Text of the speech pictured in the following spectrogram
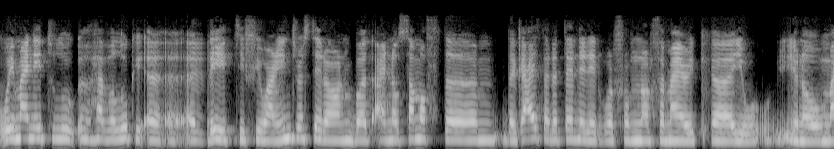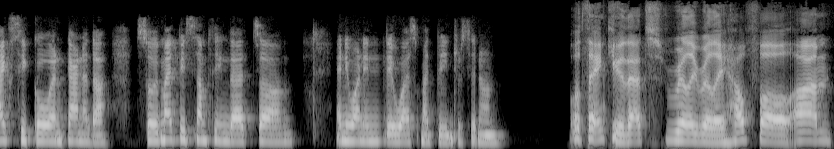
we might need to look, have a look uh, at it if you are interested on. But I know some of the the guys that attended it were from North America, you you know Mexico and Canada. So it might be something that um, anyone in the US might be interested on. Well, thank you. That's really really helpful. Um,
